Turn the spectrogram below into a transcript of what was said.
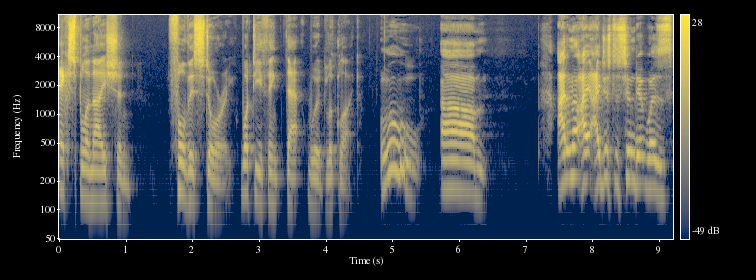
explanation for this story. What do you think that would look like? Ooh. Um I don't know. I, I just assumed it was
